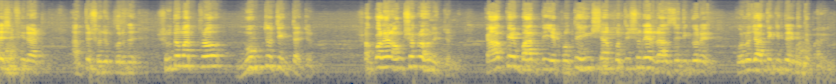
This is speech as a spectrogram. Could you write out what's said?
দেশে ফেরার আনতে সুযোগ করেছে শুধুমাত্র মুক্ত চিন্তার জন্য, সকলের অংশগ্রহণের জন্য। কাউকে বাদ দিয়ে প্রতিহিংসা, প্রতিশোধের রাজনীতি করে কোনো জাতি কিন্তু এগোতে পারে না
